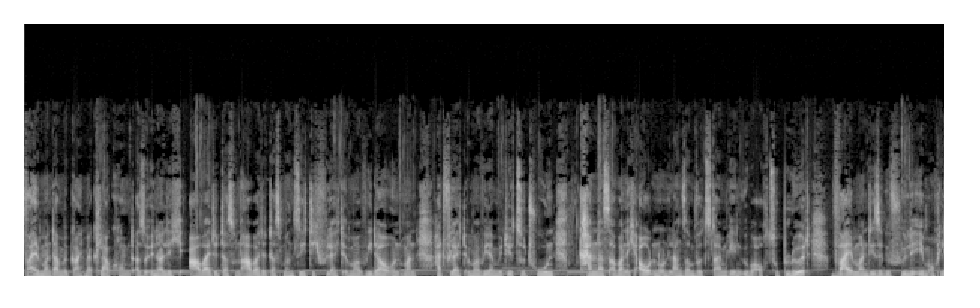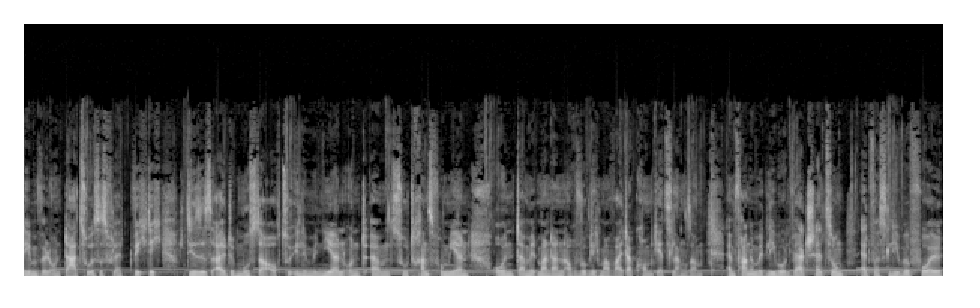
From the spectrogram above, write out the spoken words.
weil man damit gar nicht mehr klarkommt. Also innerlich arbeitet das und arbeitet das, man sieht dich vielleicht immer wieder und man hat vielleicht immer wieder mit dir zu tun, kann das aber nicht outen und langsam wird es deinem Gegenüber auch zu blöd, weil man diese Gefühle eben auch leben will. Und dazu ist es vielleicht wichtig, dieses alte Muster auch zu eliminieren und ähm, zu transformieren und damit man dann auch wirklich mal weiterkommt jetzt langsam. Empfange mit Liebe und Wertschätzung, etwas liebevoll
